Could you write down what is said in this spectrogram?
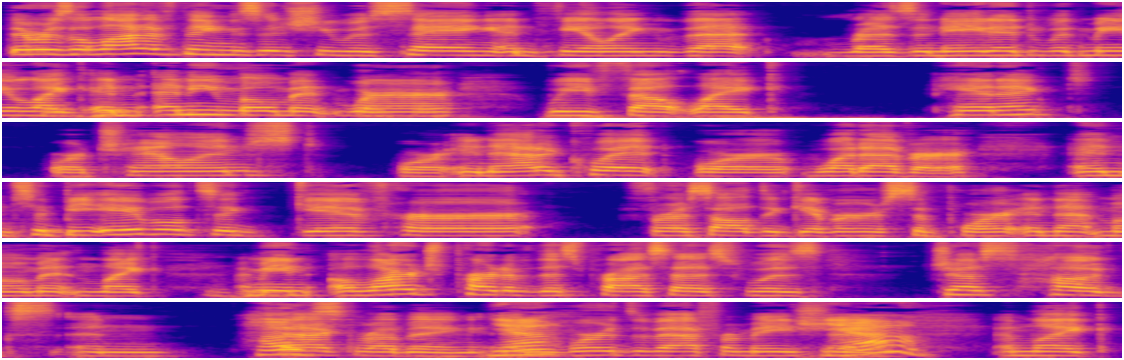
there was a lot of things that she was saying and feeling that resonated with me like in mm-hmm. any moment where mm-hmm. we felt like panicked or challenged or inadequate or whatever. And to be able to give her for us all to give her support in that moment and like I mm-hmm. mean a large part of this process was just hugs and Hugs. back rubbing Yeah. and words of affirmation Yeah. and like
